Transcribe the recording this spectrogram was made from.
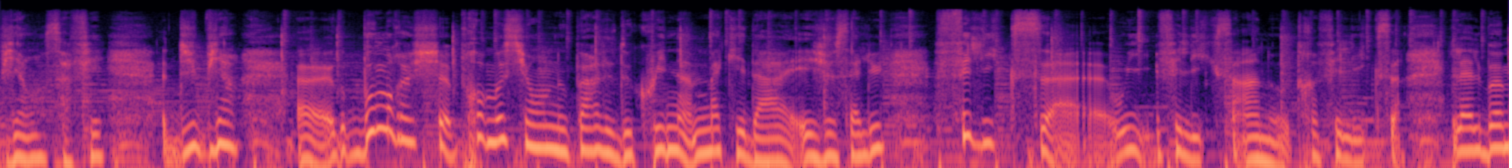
bien, ça fait du bien. Euh, Boom Rush Promotion nous parle de Queen Makeda et je salue Félix, euh, oui Félix, un autre Félix. L'album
